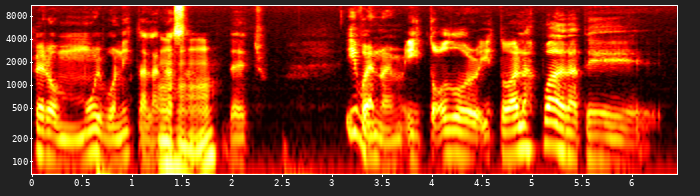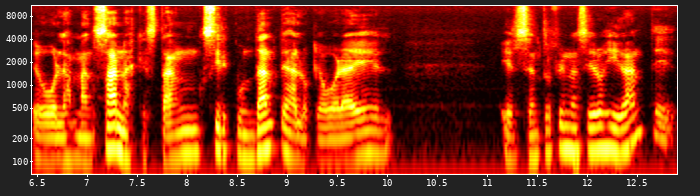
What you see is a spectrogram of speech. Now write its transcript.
Pero muy bonita la casa, de hecho. Y bueno, em, y todo, y todas las cuadras de, o las manzanas que están circundantes a lo que ahora es el, el centro financiero gigante,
